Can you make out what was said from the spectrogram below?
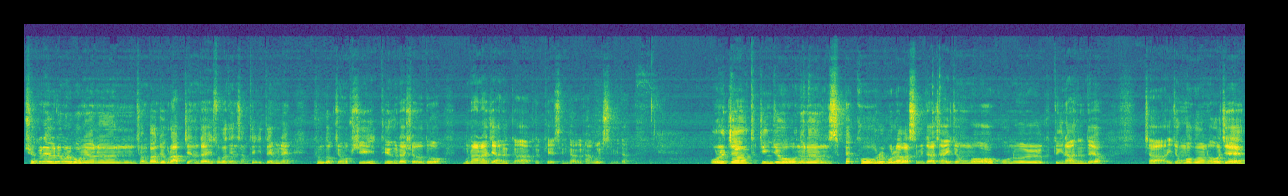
최근의 흐름을 보면은 전반적으로 악재는 다 해소가 된 상태이기 때문에 큰 걱정 없이 대응을 하셔도 무난하지 않을까 그렇게 생각을 하고 있습니다. 오늘장 특징주 오늘은 스페코를 골라봤습니다. 자, 이 종목 오늘 급등이 나왔는데요. 자, 이 종목은 어제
